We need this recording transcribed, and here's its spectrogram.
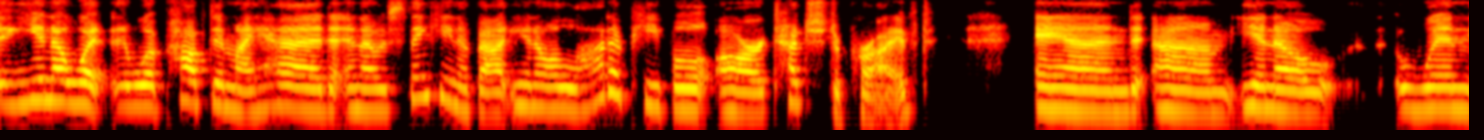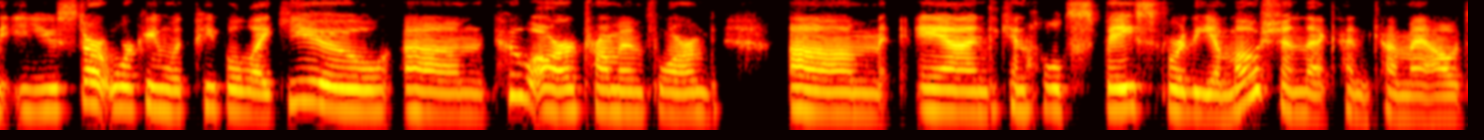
uh, you know what what popped in my head and I was thinking about, you know, a lot of people are touch deprived and um, you know, when you start working with people like you um who are trauma informed um and can hold space for the emotion that can come out,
